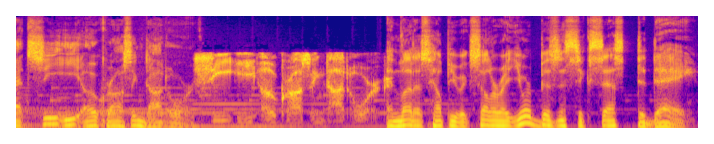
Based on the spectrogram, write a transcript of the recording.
at ceocrossing.org. ceocrossing.org. And let us help you accelerate your business success today.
